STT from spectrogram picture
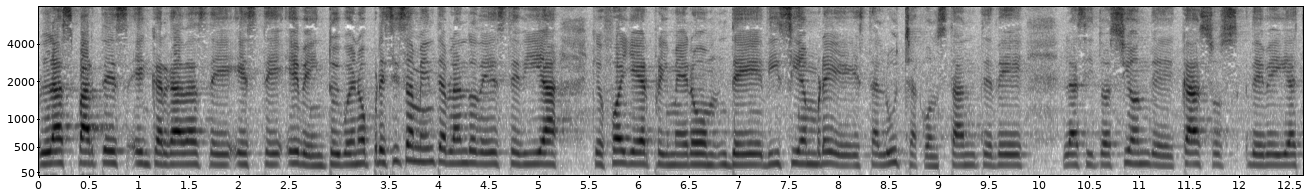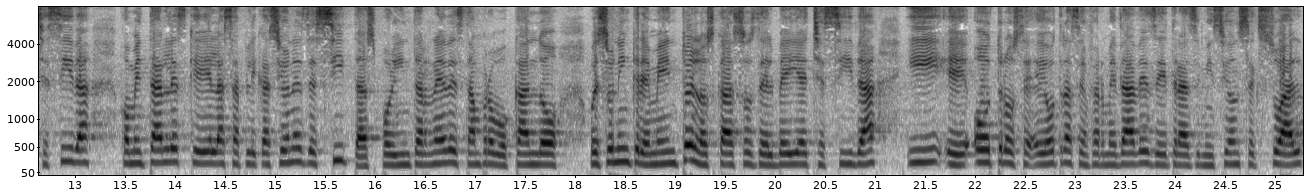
las partes encargadas de este evento. Y bueno, precisamente hablando de este día que fue ayer primero de diciembre, esta lucha constante de la situación de casos de VIH-Sida, comentarles que las aplicaciones de citas por internet están provocando pues un incremento en los casos del VIH-Sida y eh, otros, eh, otras enfermedades de transmisión sexual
